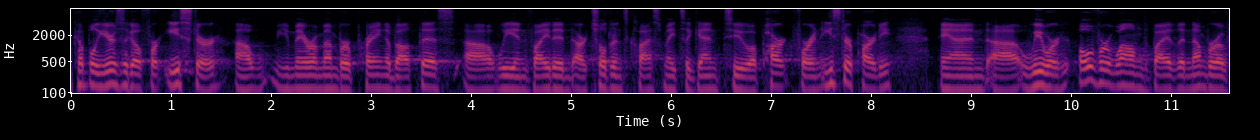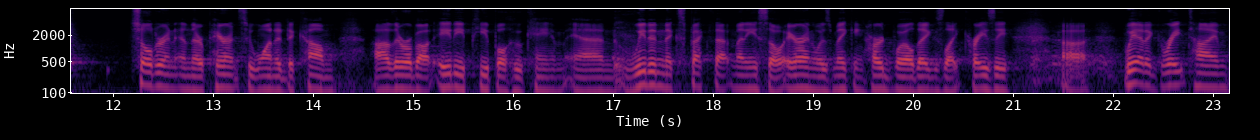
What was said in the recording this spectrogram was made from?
A couple years ago for Easter, uh, you may remember praying about this. Uh, we invited our children's classmates again to a park for an Easter party, and uh, we were overwhelmed by the number of children and their parents who wanted to come. Uh, there were about 80 people who came, and we didn't expect that many, so Erin was making hard boiled eggs like crazy. Uh, we had a great time.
